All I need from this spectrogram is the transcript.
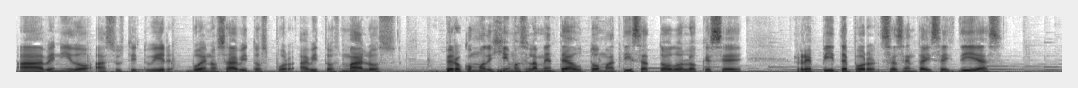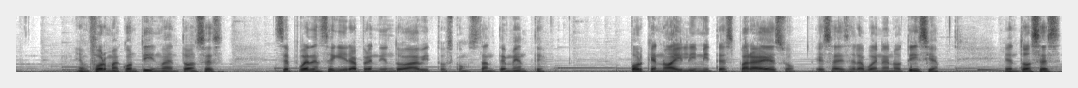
ha venido a sustituir buenos hábitos por hábitos malos. Pero como dijimos, la mente automatiza todo lo que se repite por 66 días en forma continua. Entonces se pueden seguir aprendiendo hábitos constantemente. Porque no hay límites para eso. Esa es la buena noticia. Entonces,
